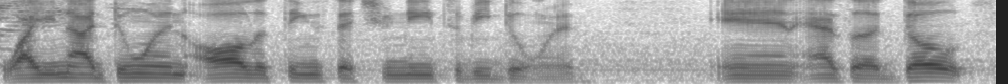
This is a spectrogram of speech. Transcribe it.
why you're not doing all the things that you need to be doing. And as adults,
